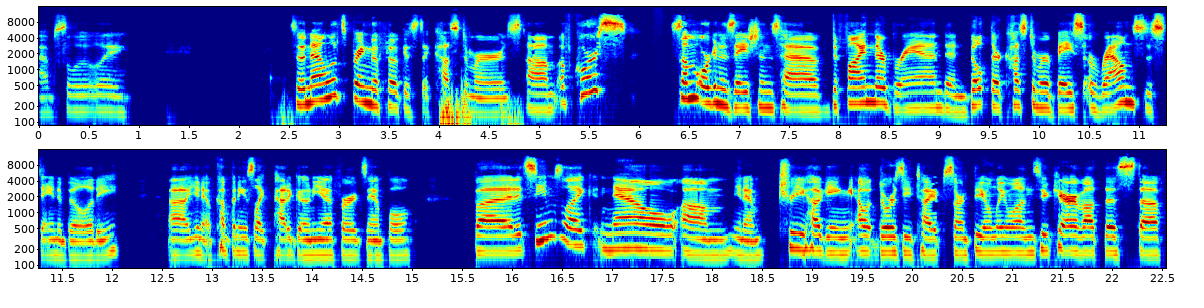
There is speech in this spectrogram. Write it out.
Absolutely. So now let's bring the focus to customers. Um, of course, some organizations have defined their brand and built their customer base around sustainability. Uh, you know, companies like Patagonia, for example. But it seems like now, um, you know, tree hugging outdoorsy types aren't the only ones who care about this stuff.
